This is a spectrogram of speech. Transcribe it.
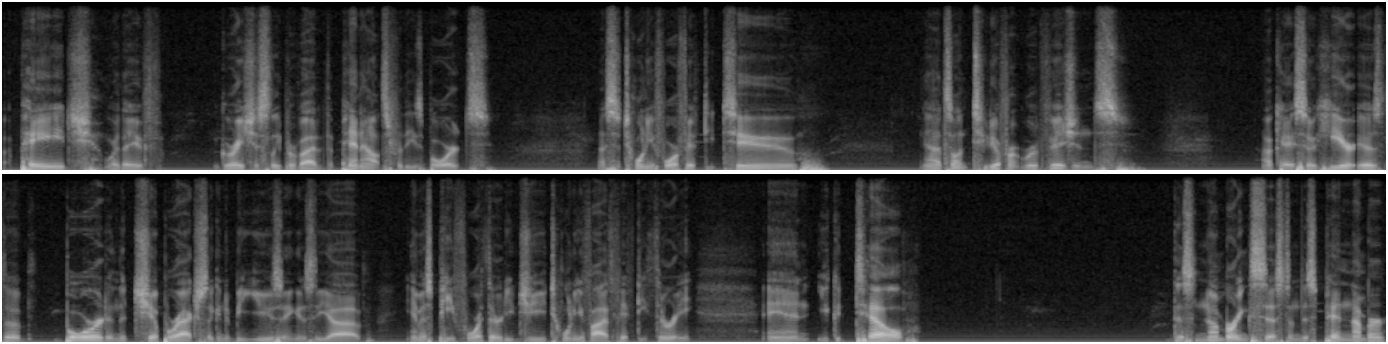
a page where they've graciously provided the pinouts for these boards. That's a 2452. Now it's on two different revisions. Okay, so here is the board and the chip we're actually going to be using is the uh, MSP 430G 2553 and you could tell this numbering system, this pin number,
